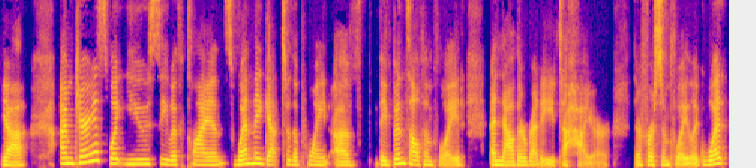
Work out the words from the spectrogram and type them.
Yeah. I'm curious what you see with clients when they get to the point of they've been self-employed and now they're ready to hire their first employee. Like what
